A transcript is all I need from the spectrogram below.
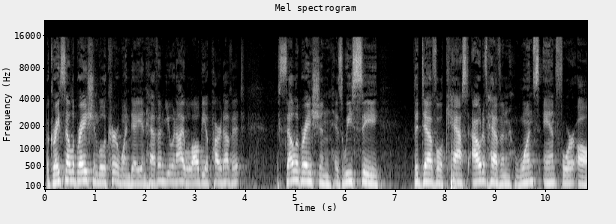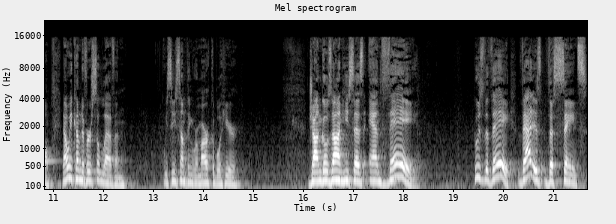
A great celebration will occur one day in heaven. You and I will all be a part of it. A celebration as we see the devil cast out of heaven once and for all. Now we come to verse 11. We see something remarkable here. John goes on, he says, And they, who's the they? That is the saints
